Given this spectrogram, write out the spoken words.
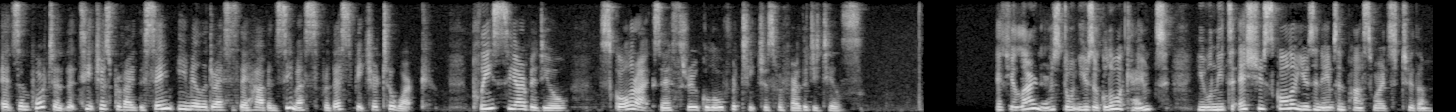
It's important that teachers provide the same email addresses they have in SEEMiS for this feature to work. Please see our video Scholar access through Glow for Teachers for further details. If your learners don't use a Glow account, you will need to issue Scholar usernames and passwords to them.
